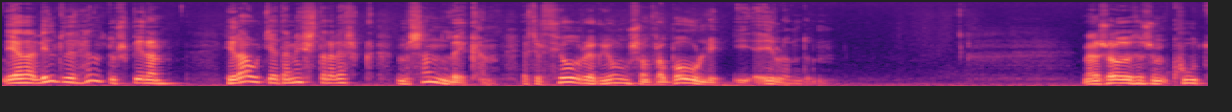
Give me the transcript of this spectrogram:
Eða vildu þeir heldur spyr hann hið ágæta mistarverk um sannleikan eftir þjóðrög Jónsson frá bóli í Eilöndum. Menn sögðu þessum kút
